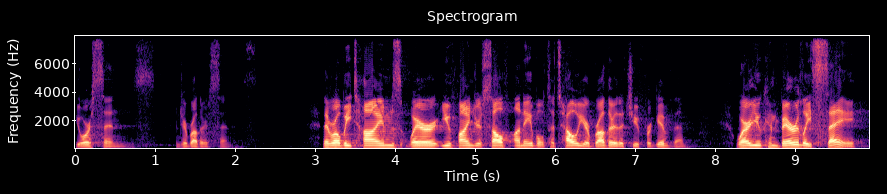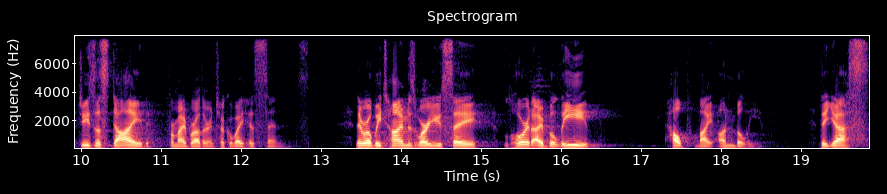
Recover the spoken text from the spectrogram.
your sins and your brother's sins. There will be times where you find yourself unable to tell your brother that you forgive them, where you can barely say, Jesus died for my brother and took away his sins. There will be times where you say, Lord, I believe, help my unbelief. That yes,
